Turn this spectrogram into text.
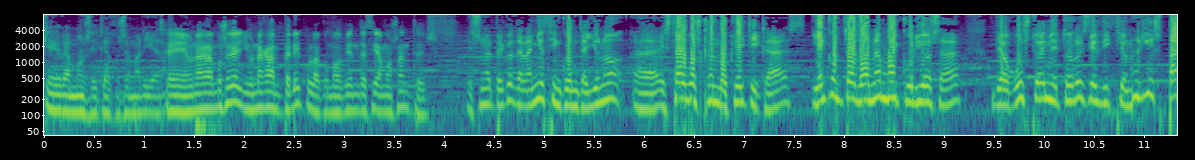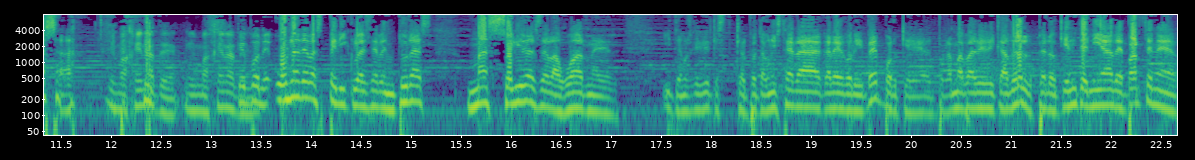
Qué gran música, José María. Una gran música y una gran película, como bien decíamos antes. Es una película del año 51. eh, he estado buscando críticas y he encontrado una muy curiosa de Augusto M. Torres del diccionario Espasa. Imagínate, imagínate. que pone una de las películas de aventuras más sólidas de la Warner. Y tenemos que decir que, que el protagonista era Gregory Peck, porque el programa va dedicado a él. Pero ¿quién tenía de partner?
